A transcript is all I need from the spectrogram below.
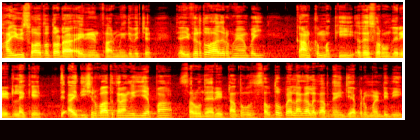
ਹਾਂਜੀ, ਵੀ ਸਵਾਗਤ ਹੈ ਤੁਹਾਡਾ ਐਗਰੀਨ ਫਾਰਮਿੰਗ ਦੇ ਵਿੱਚ। ਤੇ ਅੱਜ ਫਿਰ ਤੋਂ ਹਾਜ਼ਰ ਹੋਏ ਹਾਂ ਬਾਈ ਕਣਕ, ਮੱਕੀ ਅਤੇ ਸਰੋਂ ਦੇ ਰੇਟ ਲੈ ਕੇ। ਤੇ ਅੱਜ ਦੀ ਸ਼ੁਰੂਆਤ ਕਰਾਂਗੇ ਜੀ ਆਪਾਂ ਸਰੋਂ ਦੇ ਰੇਟਾਂ ਤੋਂ। ਸਭ ਤੋਂ ਪਹਿਲਾਂ ਗੱਲ ਕਰਦੇ ਹਾਂ ਜੈਪੁਰ ਮੰਡੀ ਦੀ,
